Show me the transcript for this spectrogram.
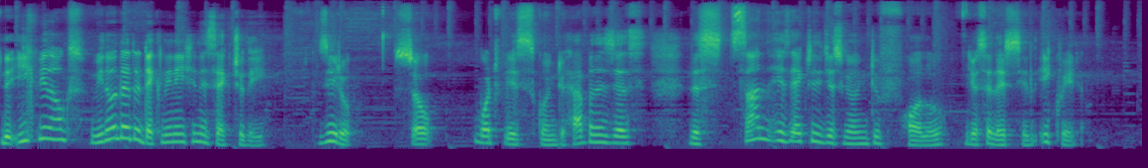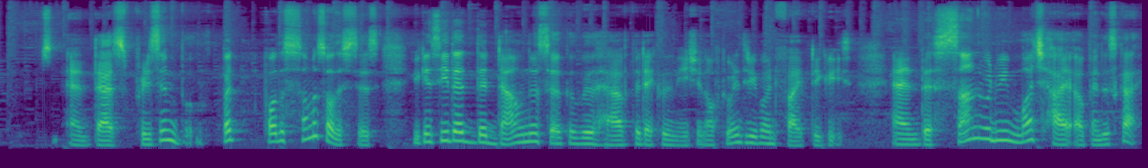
the equinox, we know that the declination is actually zero. So what is going to happen is just the sun is actually just going to follow your celestial equator. And that's pretty simple. But for the summer solstice, you can see that the diurnal circle will have the declination of 23.5 degrees and the sun would be much higher up in the sky.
